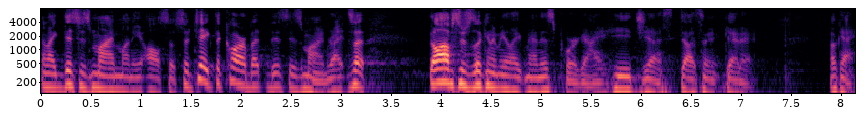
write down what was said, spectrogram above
And like, this is my money also. So take the car, but this is mine, right? So the officer's looking at me like, man, this poor guy, he just doesn't get it. Okay.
